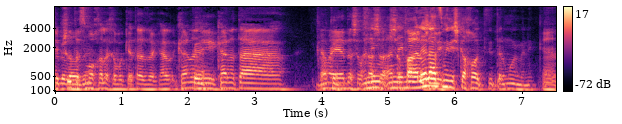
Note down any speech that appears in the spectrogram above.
אני פשוט. אסמוך עליך בקטע הזה. כאן- כן. אני, אתה, כאן. הידע שלך אני- אני שפר מעלה על שלי. לעצמי נשכחות, תתעלמו ממני. כן.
